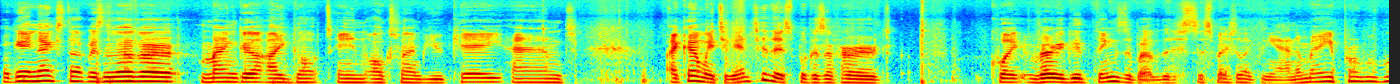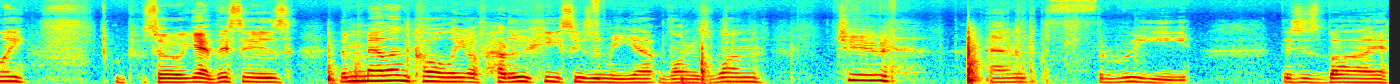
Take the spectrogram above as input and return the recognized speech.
Okay, next up is another manga I got in Oxfam UK, and I can't wait to get into this because I've heard quite very good things about this, especially like the anime, probably. So yeah, this is The Melancholy of Haruhi Suzumiya, Volumes 1, 2, and 3. This is by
